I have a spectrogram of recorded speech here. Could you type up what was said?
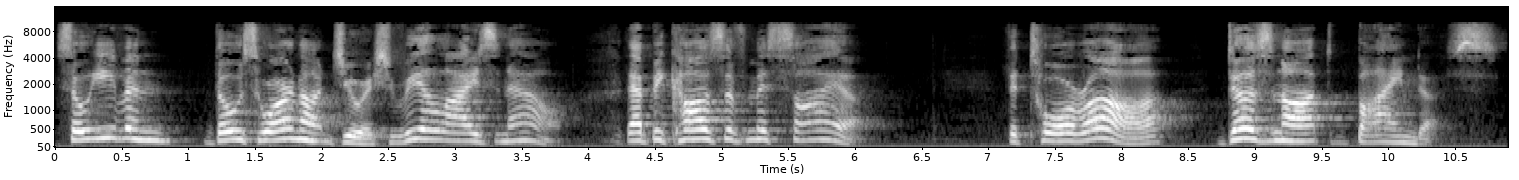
So even those who are not Jewish realize now that because of Messiah, the Torah does not bind us.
